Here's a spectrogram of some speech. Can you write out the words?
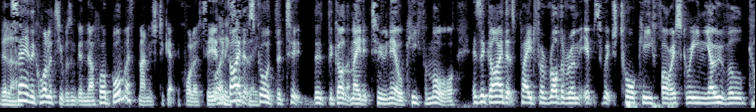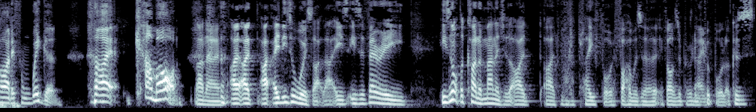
Villa. Saying the quality wasn't good enough. Well, Bournemouth managed to get the quality. And Well, the guy that scored the two, the, the goal that made it 2-0, Kiefer Moore, is a guy that's played for Rotherham, Ipswich, Torquay, Forest Green, Yeovil, Cardiff and Wigan. Like, come on. I know. I, I, I, he's always like that. He's, he's a very, he's not the kind of manager that I'd, I'd want to play for if I was a, if I was a Premier League footballer. Because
